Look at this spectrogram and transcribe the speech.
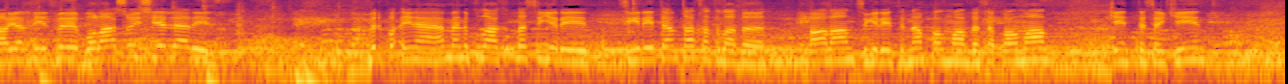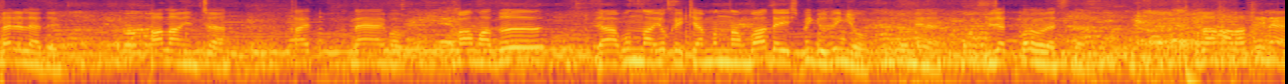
Aman sağ geldiniz mi? Bola şu iş yerleriyiz. Bir yine hemen kulağında sigaret. Sigaret hem tarkatıladı. Alan sigaretinden palmal dese palmal. Kent dese kent. Veriledi. Alayınca. Kayıt ne bak kalmadı. Ya bununla yok iken bununla bağ değişme gözün yok. Yine. Güzel var öğretsinler. Bu da halası yine.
